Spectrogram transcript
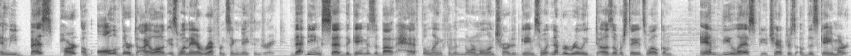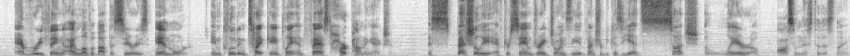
And the best part of all of their dialogue is when they are referencing Nathan Drake. That being said, the game is about half the length of a normal Uncharted game, so it never really does overstay its welcome. And the last few chapters of this game are everything I love about the series and more, including tight gameplay and fast heart-pounding action especially after Sam Drake joins the adventure because he adds such a layer of awesomeness to this thing.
